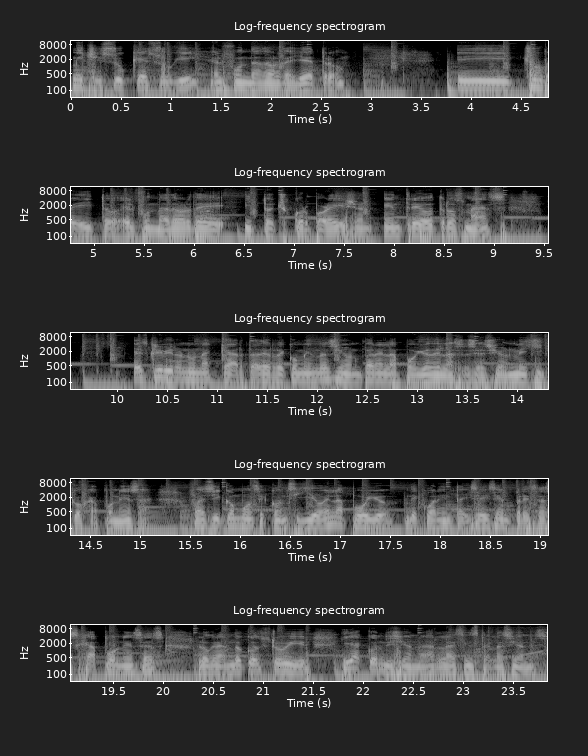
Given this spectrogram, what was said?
Michizuke Sugi, el fundador de Jetro, y Chube Ito, el fundador de Itochu Corporation, entre otros más, escribieron una carta de recomendación para el apoyo de la Asociación México-Japonesa. Fue así como se consiguió el apoyo de 46 empresas japonesas, logrando construir y acondicionar las instalaciones.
